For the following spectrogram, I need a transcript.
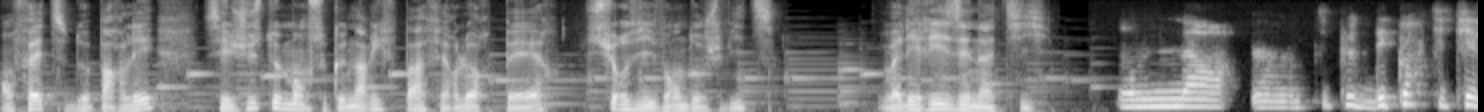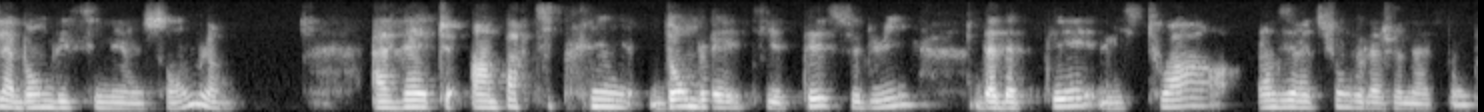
En fait, de parler, c'est justement ce que n'arrive pas à faire leur père, survivant d'Auschwitz. Valérie Zenati on a un petit peu décortiqué la bande dessinée ensemble avec un parti pris d'emblée qui était celui d'adapter l'histoire en direction de la jeunesse. Donc,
